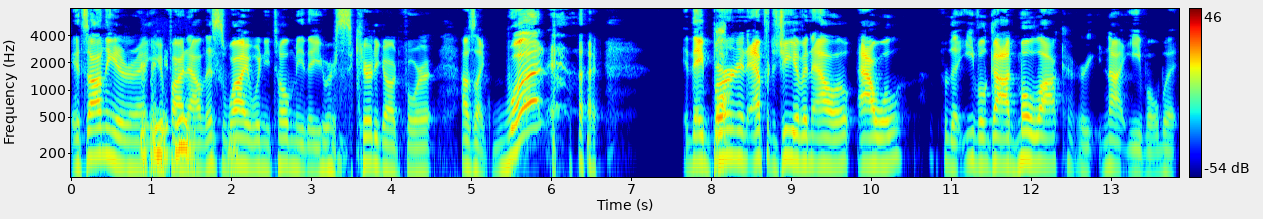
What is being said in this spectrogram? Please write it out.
It's on the internet. You can find out. This is why when you told me that you were a security guard for it, I was like, "What?" they burn an effigy of an owl, owl for the evil god Moloch, or not evil, but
